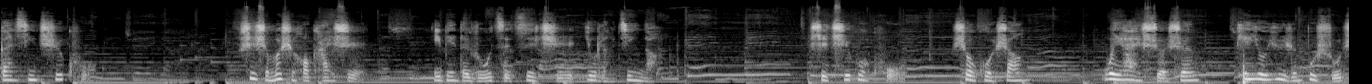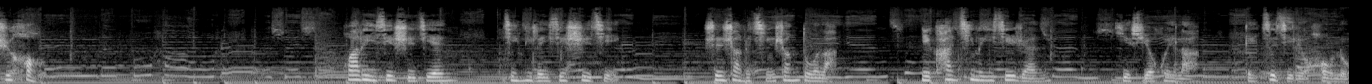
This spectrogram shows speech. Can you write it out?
甘心吃苦。是什么时候开始？你变得如此自持又冷静呢？是吃过苦，受过伤，为爱舍身，偏又遇人不熟之后，花了一些时间，经历了一些事情，身上的情伤多了，你看清了一些人，也学会了给自己留后路。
